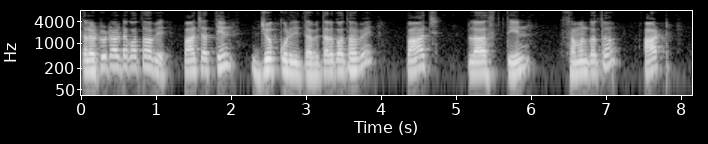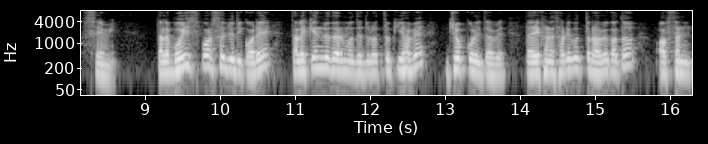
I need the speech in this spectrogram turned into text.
তাহলে টোটালটা কত হবে? পাঁচ আর তিন যোগ করে দিতে হবে। তাহলে কত হবে? পাঁচ প্লাস তিন সমান কত? আট সেমি। তাহলে বহিঃস্পর্শ যদি করে তাহলে কেন্দ্র কেন্দ্রদ্বয়ের মধ্যে দূরত্ব কী হবে? যোগ করে দিতে হবে। তাই এখানে সঠিক উত্তর হবে কত? অপশান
